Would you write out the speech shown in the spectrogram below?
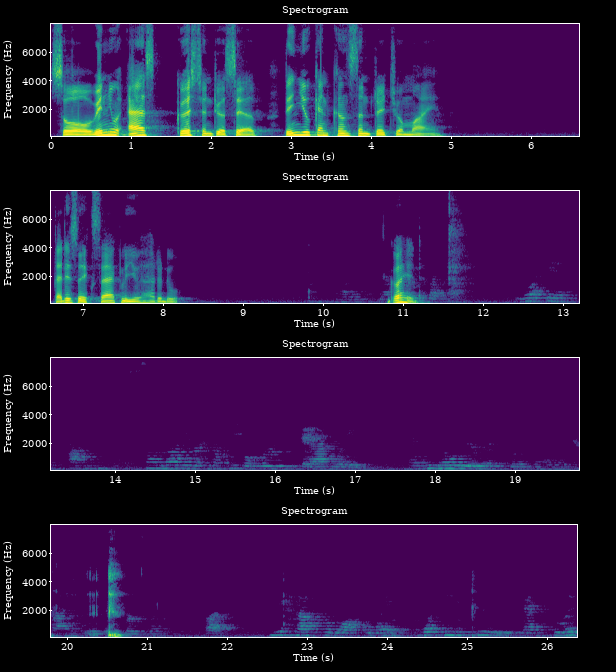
So when you ask question to yourself, then you can concentrate your mind. That is exactly you have to do. Go ahead. What if um, somebody or some people hurt you badly, and you know you're a good person and you're trying to be a good person, but you have to walk away? What do you do? Is that good?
